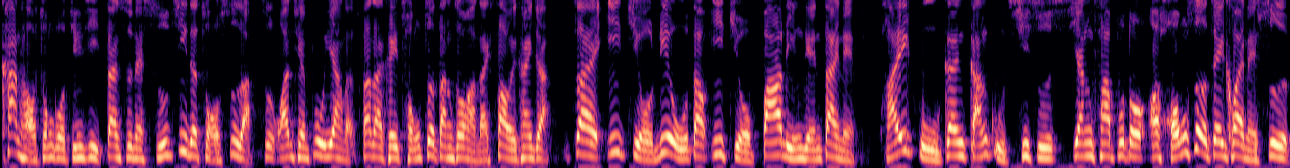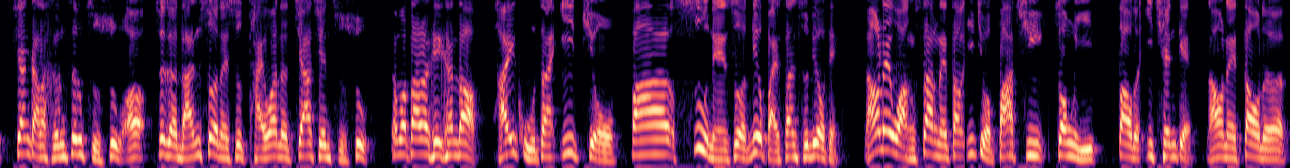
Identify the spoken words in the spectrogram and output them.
看好中国经济，但是呢，实际的走势啊是完全不一样的。大家可以从这当中啊来稍微看一下，在一九六五到一九八零年代呢，台股跟港股其实相差不多，而红色这一块呢是香港的恒生指数，而这个蓝色呢是台湾的加权指数。那么大家可以看到，台股在一九八四年是六百三十六点。然后呢，往上呢，到一九八七，终于到了一千点。然后呢，到了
